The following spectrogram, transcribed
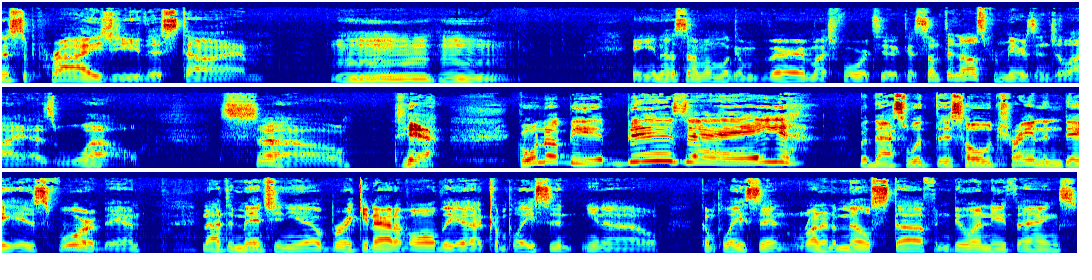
to surprise you this time. Mm hmm. And you know something I'm looking very much forward to because something else premieres in July as well. So, yeah, going to be busy. But that's what this whole training day is for, man. Not to mention, you know, breaking out of all the uh, complacent, you know, complacent run of the mill stuff and doing new things.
